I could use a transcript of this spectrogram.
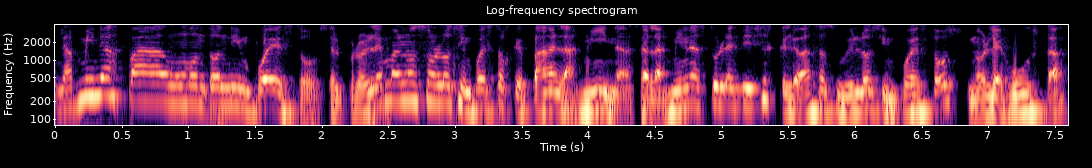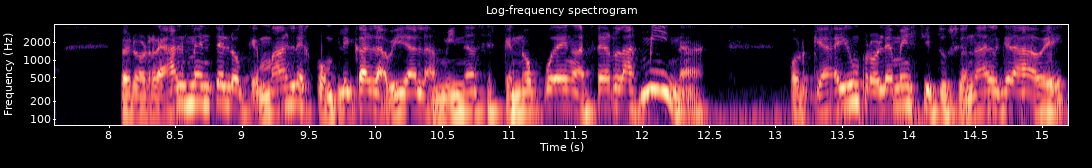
Las minas pagan un montón de impuestos. El problema no son los impuestos que pagan las minas. A las minas tú les dices que le vas a subir los impuestos, no les gusta, pero realmente lo que más les complica la vida a las minas es que no pueden hacer las minas, porque hay un problema institucional grave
